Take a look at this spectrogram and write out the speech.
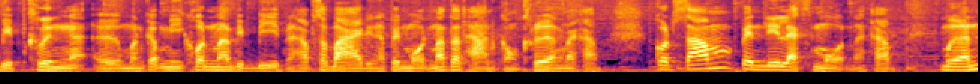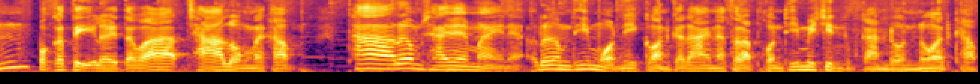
บีบคลึงอะเออเหมือนกับมีคนมาบีบๆนะครับสบายดีนะเป็นโหมดมาตรฐานของเครื่องนะครับกดซ้ำเป็น relax mode นะครับเหมือนปกติเลยแต่ว่าช้าลงนะครับ ถ้าเริ่มใช้ใหม่ๆเนี่ยเริ่มที่โหมดนี้ก่อนก็ได้นะสำหรับคนที่ไม่ชินกับการโดนนวดครับ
